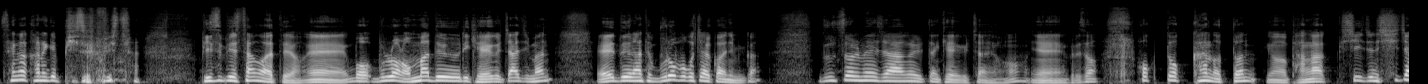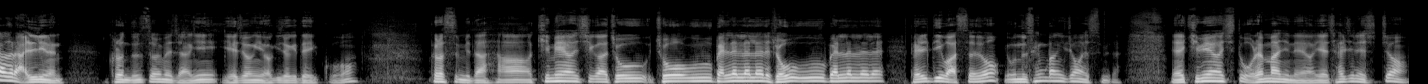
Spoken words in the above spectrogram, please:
생각하는 게 비슷비슷한, 비슷비슷한 것 같아요. 예, 뭐, 물론 엄마들이 계획을 짜지만 애들한테 물어보고 짤 거 아닙니까? 눈썰매장을 일단 계획을 짜요. 예, 그래서 혹독한 어떤 어, 방학 시즌 시작을 알리는 그런 눈썰매장이 예정이 여기저기 돼 있고. 그렇습니다. 아, 김혜연 씨가 조, 조우 벨렐렐레, 조우 벨렐렐레, 벨디 왔어요? 오늘 생방 이정하였습니다. 예, 김혜연 씨도 오랜만이네요. 예, 잘 지내셨죠?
